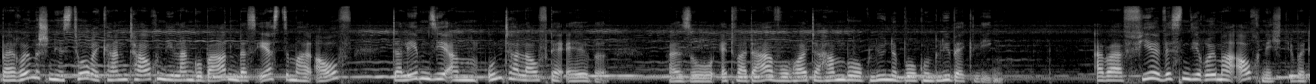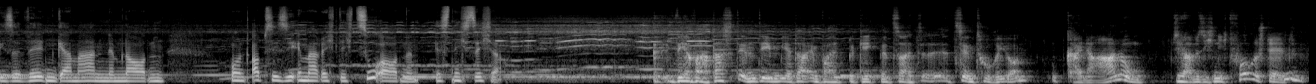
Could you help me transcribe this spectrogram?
Bei römischen Historikern tauchen die Langobarden das erste Mal auf, da leben sie am Unterlauf der Elbe, also etwa da, wo heute Hamburg, Lüneburg und Lübeck liegen. Aber viel wissen die Römer auch nicht über diese wilden Germanen im Norden, und ob sie sie immer richtig zuordnen, ist nicht sicher. Wer war das denn, dem ihr da im Wald begegnet seid, äh, Centurion? Keine Ahnung. Sie haben sich nicht vorgestellt. Hm.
